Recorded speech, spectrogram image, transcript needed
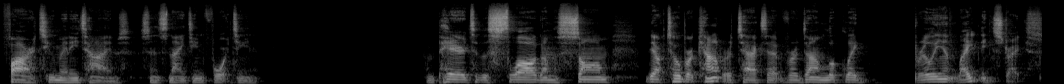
far too many times since 1914. Compared to the slog on the Somme, the October counterattacks at Verdun looked like brilliant lightning strikes,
